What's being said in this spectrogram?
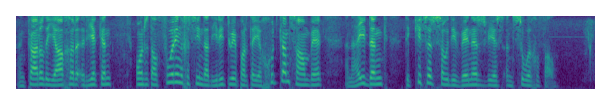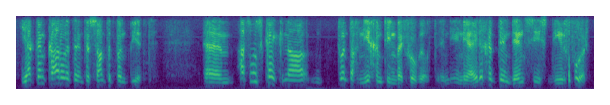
en Karel de Jager reken ons het al voorheen gesien dat hierdie twee partye goed kan saamwerk en hy dink die kiesers sou die wenners wees in so 'n geval. Ja, ek dink Karel het 'n interessante punt beet. Ehm um, as ons kyk na 2019 byvoorbeeld en en die huidige tendensies duur voort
